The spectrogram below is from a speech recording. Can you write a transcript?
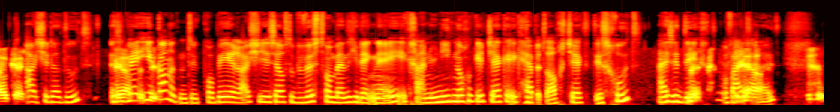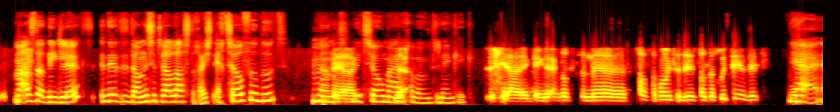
Oké. als je dat doet. Dus Ja, ik weet, je kan het natuurlijk proberen als je jezelf er bewust van bent... dat je denkt, nee, ik ga nu niet nog een keer checken. Ik heb het al gecheckt, het is goed. Hij zit dicht, of hij is uit. Maar als dat niet lukt, dit- dan is het wel lastig. Als je het echt zoveel doet, dan is Ja, het niet zomaar ja. een gewoonte, denk ik. Ja, ik denk echt dat het een eh vaste gewoonte is dat er goed in zit. Ja. hè?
